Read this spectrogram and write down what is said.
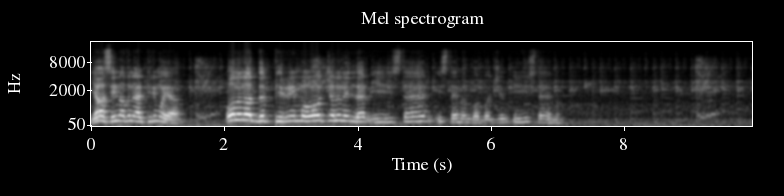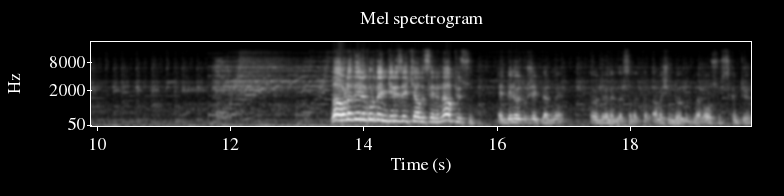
Ya senin adın El Primo ya. Onun adı Primo. Canın eller ister. istemem babacım istemem. La orada değilim buradayım geri zekalı seni. Ne yapıyorsun? Evet beni öldürecekler mi? Öldüremediler salaklar. Ama şimdi öldürdüler. Olsun sıkıntı yok.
